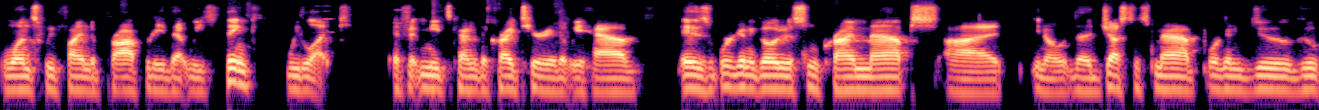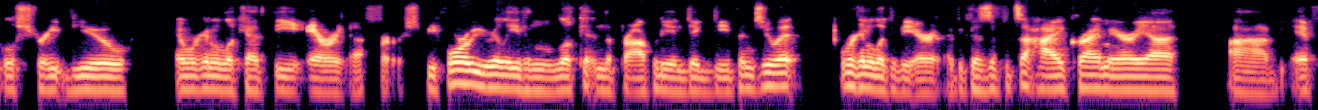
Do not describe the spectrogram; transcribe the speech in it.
once we find a property that we think we like, if it meets kind of the criteria that we have is we're going to go to some crime maps, uh, you know, the justice map. We're going to do Google Street View, and we're going to look at the area first before we really even look in the property and dig deep into it. We're going to look at the area because if it's a high crime area, uh, if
